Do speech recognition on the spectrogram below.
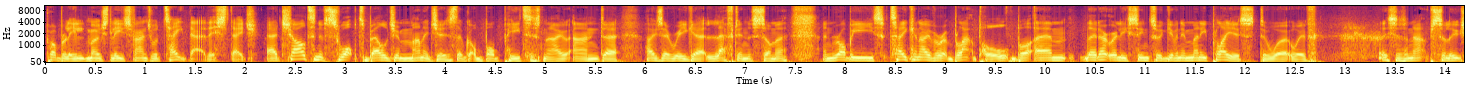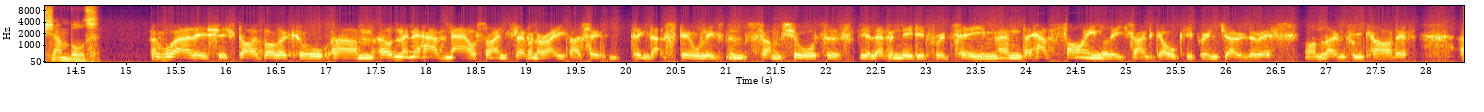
probably most Leeds fans would take that at this stage. Uh, Charlton have swapped Belgian managers. They've got Bob Peeters now, and uh, Jose Riga left in the summer, and Robbie's taken over at Blackpool, but um, they don't really seem to have given him many players to work with. This is an absolute shambles. Well, it's, it's diabolical. Um, I mean, they have now signed seven or eight. I think that still leaves them some short of the 11 needed for a team. And they have finally signed a goalkeeper in Joe Lewis on loan from Cardiff. Uh,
